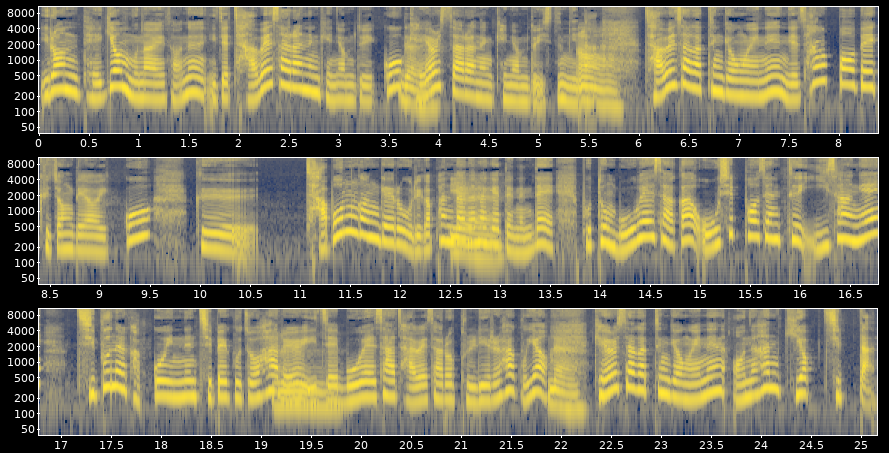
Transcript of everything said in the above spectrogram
이런 대기업 문화에서는 이제 자회사라는 개념도 있고 네. 계열사라는 개념도 있습니다. 어. 자회사 같은 경우에는 이제 상법에 규정되어 있고 그 자본 관계로 우리가 판단을 예. 하게 되는데 보통 모 회사가 50% 이상의 지분을 갖고 있는 지배구조 하를 음. 이제 모회사, 자회사로 분리를 하고요. 네. 계열사 같은 경우에는 어느 한 기업 집단,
